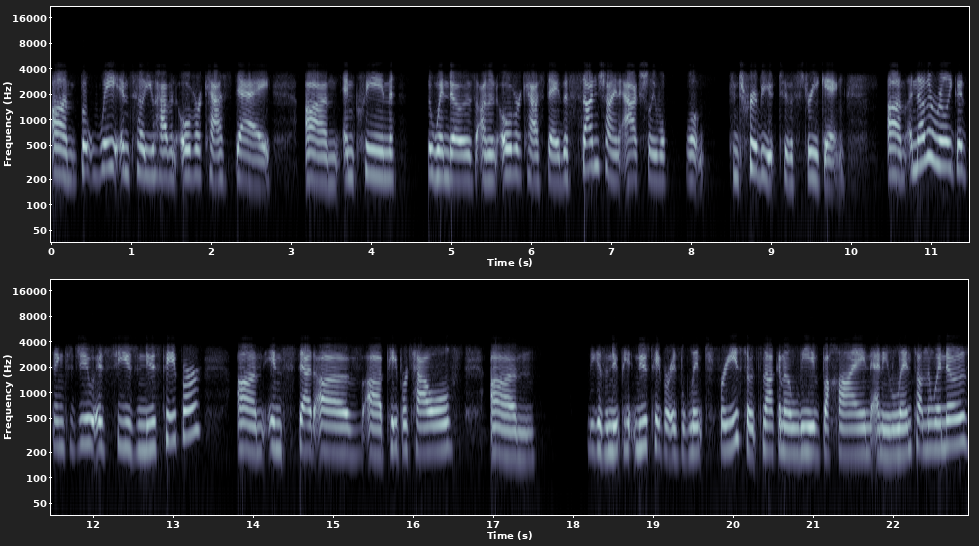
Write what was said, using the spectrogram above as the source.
Um, but wait until you have an overcast day um, and clean the windows on an overcast day. The sunshine actually will, will contribute to the streaking. Um, another really good thing to do is to use newspaper um, instead of uh, paper towels um, because new newspaper is lint free, so it's not going to leave behind any lint on the windows.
